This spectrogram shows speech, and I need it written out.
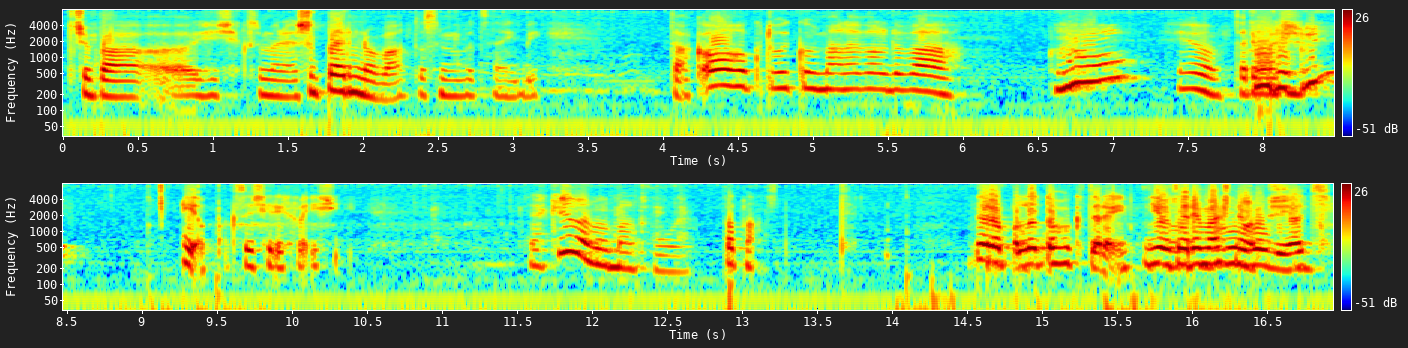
třeba, uh, ježiš, jak se jmenuje, Supernova, to se mi vůbec nelíbí. Tak, oh, tvůj má level 2. Jo, Jo, tady to máš, dobrý. jo, pak jsi rychlejší. Jaký level má tvůj? 15. Teda podle toho, který. Jo, tady máš novou věc.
